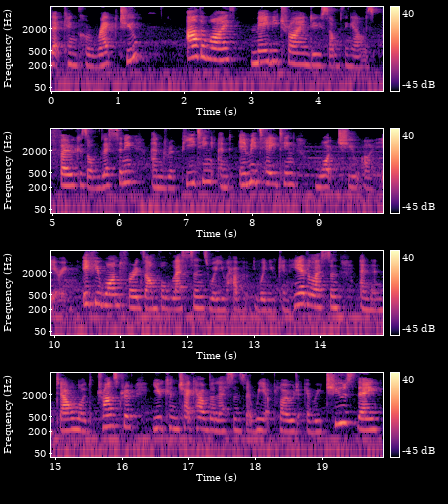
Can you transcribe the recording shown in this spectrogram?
that can correct you. Otherwise, maybe try and do something else. Focus on listening and repeating and imitating what you are hearing. If you want, for example, lessons where you have when you can hear the lesson and then download the transcript, you can check out the lessons that we upload every Tuesday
